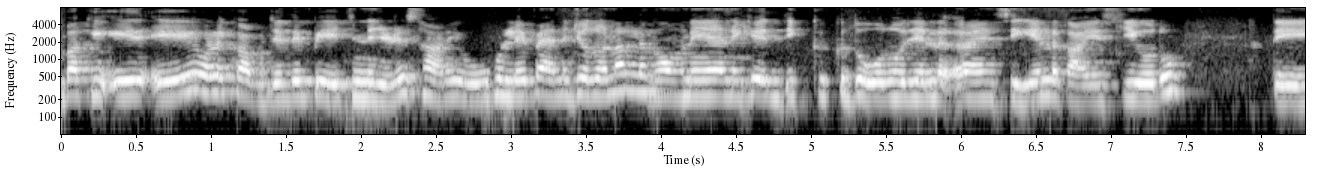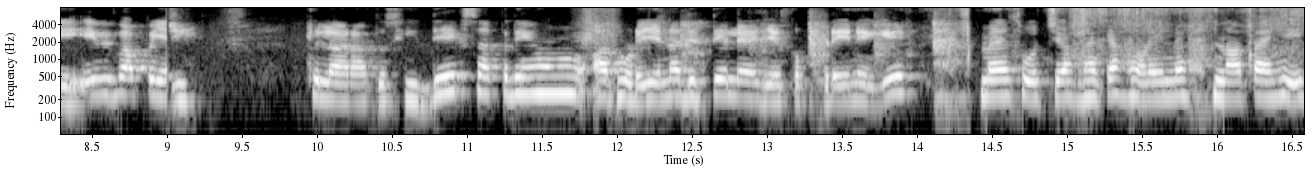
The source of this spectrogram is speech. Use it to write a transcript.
ਬਾਕੀ ਇਹ ਇਹ ਵਾਲੇ ਕਬਜੇ ਦੇ ਪੇਚ ਨੇ ਜਿਹੜੇ ਸਾਰੇ ਉਹ ਖੁੱਲ੍ਹੇ ਪਏ ਨੇ। ਜਦੋਂ ਨਾ ਲਗਾਉਣੇ ਯਾਨੀ ਕਿ ਇੱਕ ਇੱਕ, ਦੋ ਦੋ ਜੇ ਲ- ਸੀਗੇ ਲਗਾਏ ਸੀ ਉਦੋਂ। ਅਤੇ ਇਹ ਵੀ ਭਾਪੀਆਂ ਜੀ, ਖਿਲਾਰਾ ਤੁਸੀਂ ਦੇਖ ਸਕਦੇ ਹੋ। ਆ ਥੋੜੇ ਜਿਹੇ ਨਾ ਦਿੱਤੇ ਲੈ ਜੇ ਕੱਪੜੇ ਨੇਗੇ। ਮੈਂ ਸੋਚਿਆ, ਮੈਂ ਕਿਹਾ ਹੁਣ ਇਹਨਾਂ ਨਾ ਤਾਂ ਇਹ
